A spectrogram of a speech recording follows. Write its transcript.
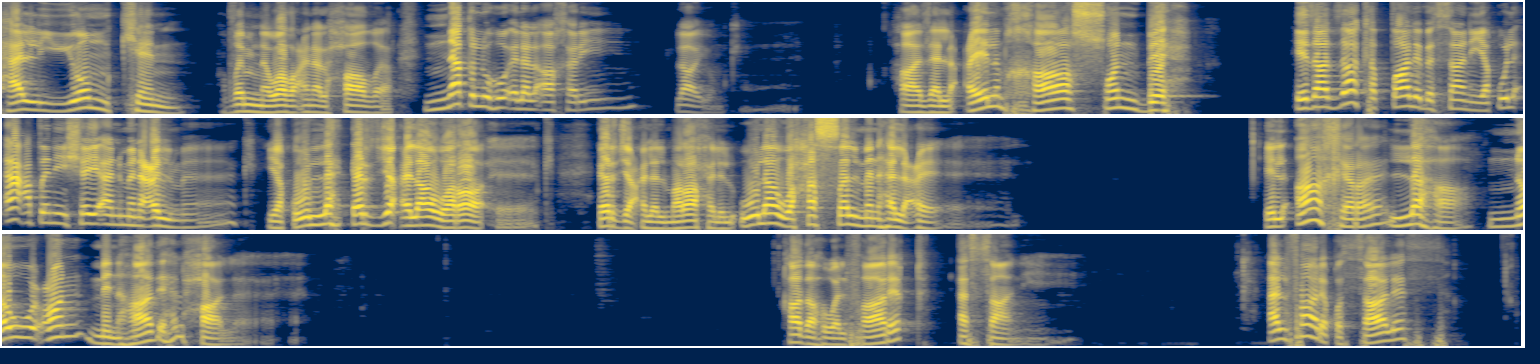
هل يمكن ضمن وضعنا الحاضر نقله إلى الآخرين؟ لا يمكن. هذا العلم خاص به. إذا ذاك الطالب الثاني يقول أعطني شيئا من علمك يقول له ارجع إلى ورائك ارجع إلى المراحل الأولى وحصل منها العلم. الآخرة لها نوع من هذه الحالة. هذا هو الفارق الثاني. الفارق الثالث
